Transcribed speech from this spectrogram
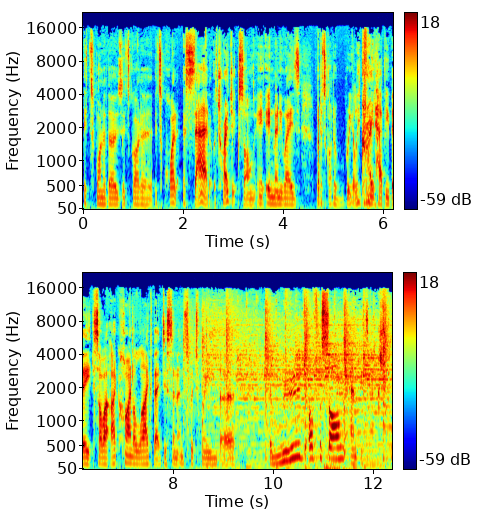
it's one of those. It's got a. It's quite a sad, a tragic song in, in many ways, but it's got a really great happy beat. So I, I kind of like that dissonance between the the mood of the song and its actual,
